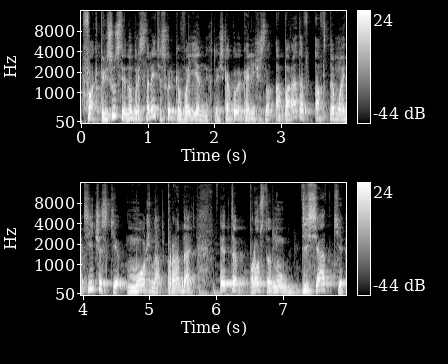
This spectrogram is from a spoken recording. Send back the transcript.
факт присутствия, ну, представляете, сколько военных, то есть какое количество аппаратов автоматически можно продать. Это просто, ну, десятки,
